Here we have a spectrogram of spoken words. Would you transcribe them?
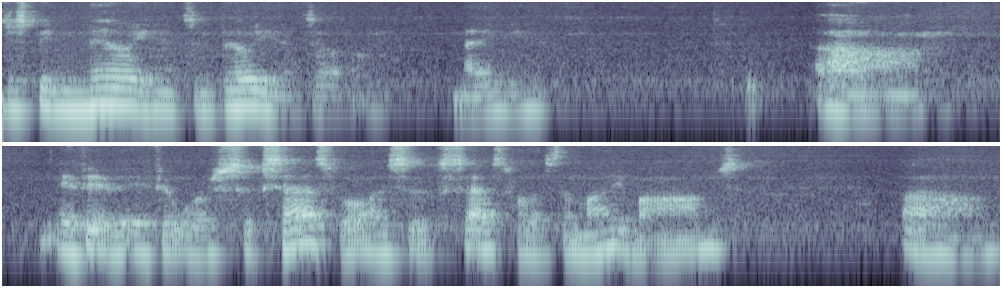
Just be millions and billions of them, maybe. Uh, if it, if it were successful, as successful as the money bombs, um,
